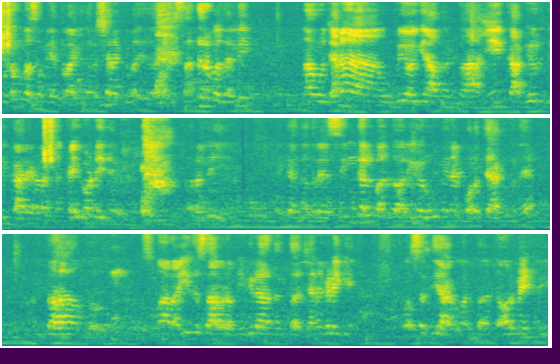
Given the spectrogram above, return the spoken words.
ಕುಟುಂಬ ಸಮೇತವಾಗಿ ದರ್ಶನಕ್ಕೆ ಬಂದಿದ್ದಾರೆ. ಈ ಸಂದರ್ಭದಲ್ಲಿ ನಾವು ಜನ ಉಪಯೋಗಿ ಆದಂತಹ ಅನೇಕ ಅಭಿವೃದ್ಧಿ ಕಾರ್ಯಗಳನ್ನು ಕೈಗೊಂಡಿದ್ದೇವೆ. ಅದರಲ್ಲಿ ಯಾಕಂತಂದ್ರೆ ಸಿಂಗಲ್ ಬಂದು ಅವರಿಗೆ ರೂಮಿನ ಕೊರತೆ ಆಗ್ತದೆ. ಅಂತಹ ಒಂದು ಸುಮಾರು ಐದು ಸಾವಿರ ಮಿಗಿಲಾದಂತಹ ಜನಗಳಿಗೆ ವಸತಿ ಆಗುವಂತಹ ಡಾರ್ಮೆಟ್ರಿ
